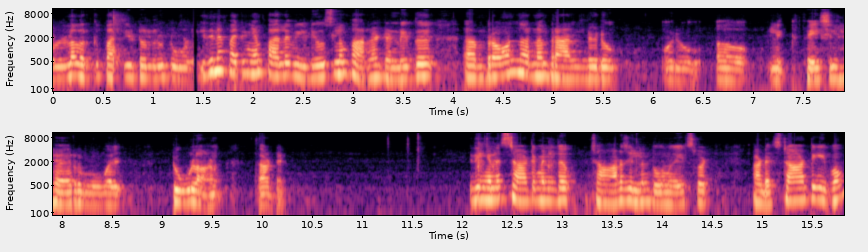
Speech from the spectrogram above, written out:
ഉള്ളവർക്ക് പറ്റിയിട്ടുള്ളൊരു ടൂൾ ഇതിനെ പറ്റി ഞാൻ പല വീഡിയോസിലും പറഞ്ഞിട്ടുണ്ട്. ഇത് ബ്രോൺ എന്ന് പറഞ്ഞ ബ്രാൻഡിന്റെ ഒരു ഒരു ലൈക്ക് ഫേഷ്യൽ ഹെയർ റിമൂവൽ ടൂളാണ് ആട്ടെ ഇതിങ്ങനെ സ്റ്റാർട്ട് ചെയ്യുമ്പോൾ ചാർജ് ഇല്ലെന്ന് തോന്നുന്നു ഗൈസ് ബട്ട് അതെ സ്റ്റാർട്ട് ചെയ്യുമ്പം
